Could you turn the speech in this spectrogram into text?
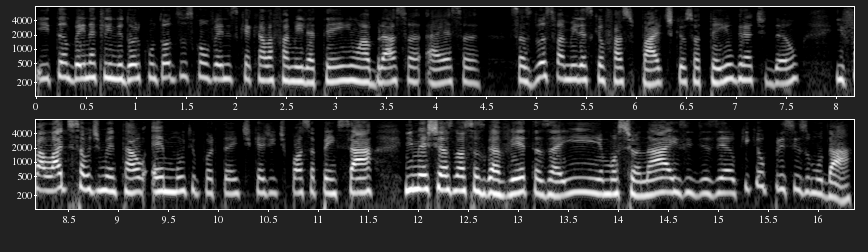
e também na Clinidor com todos os convênios que aquela família tem. Um abraço a, a essa essas duas famílias que eu faço parte, que eu só tenho gratidão. E falar de saúde mental é muito importante que a gente possa pensar e mexer as nossas gavetas aí emocionais e dizer o que, que eu preciso mudar,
